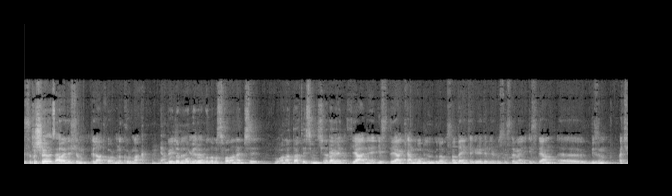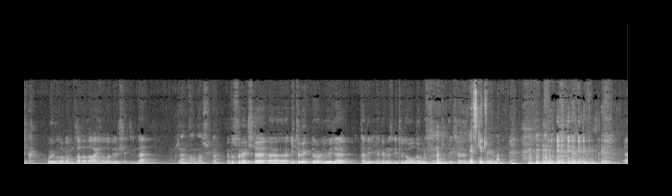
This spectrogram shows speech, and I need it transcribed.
Kişiye scooter özel. paylaşım platformunu kurmak. Yani Belli burada mobil bölgelere. uygulaması falan hepsi bu anahtar teslimin içine dahil. Evet, yani isteyen kendi mobil uygulamasına da entegre edebilir bu sistemi. İsteyen e, bizim açık uygulamamıza da dahil olabilir şeklinde. Güzel vallahi süper. E, bu süreçte e, İTÜ rektörlüğüyle tabii hepimiz İTÜ'lü olduğumuz için ekiptekilerin Eski türüyüm ben. e,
